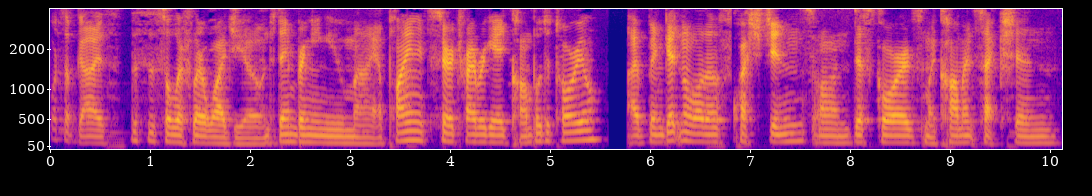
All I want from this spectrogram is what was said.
What's up guys, this is Solar Flare YGO and today I'm bringing you my Appliancer Tri-Brigade combo tutorial. I've been getting a lot of questions on Discords, my comment section,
